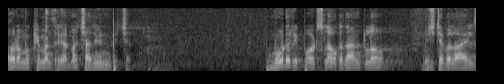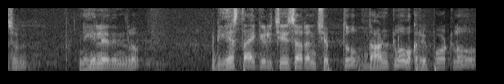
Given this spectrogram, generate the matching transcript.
గౌరవ ముఖ్యమంత్రి గారు మా చదివి వినిపించారు. మూడు రిపోర్ట్స్లో ఒక దాంట్లో వెజిటబుల్ ఆయిల్స్ నెయ్యి లేదు ఇందులో? అంటే ఏ స్థాయికి వీళ్ళు చేశారని చెప్తూ దాంట్లో ఒక రిపోర్ట్లో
